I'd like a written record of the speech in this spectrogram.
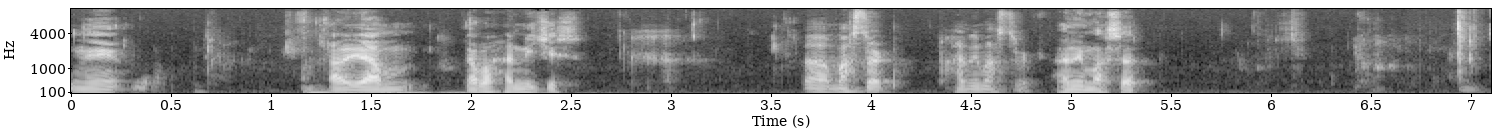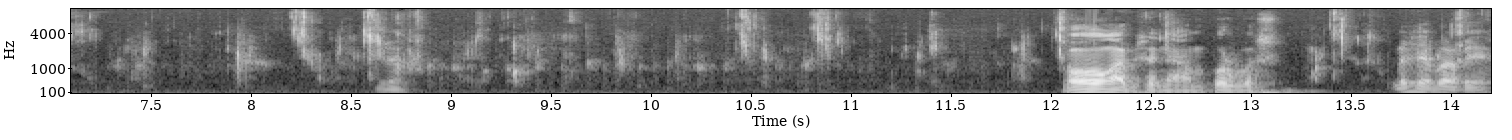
Ini ayam apa honey cheese, Eh, mustard, honey mustard. honey mustard. Ya. Oh nggak bisa nyampur bos. Udah siapa apa ya?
